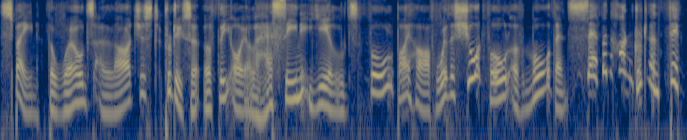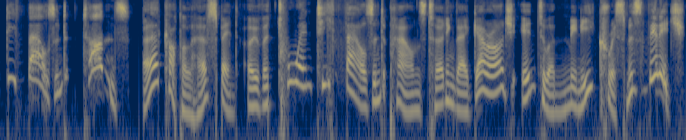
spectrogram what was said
Spain, the world's largest producer of the oil, has seen yields fall by half with a shortfall of more than 750,000 tonnes. A couple have spent over £20,000 turning their garage into a mini Christmas village.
